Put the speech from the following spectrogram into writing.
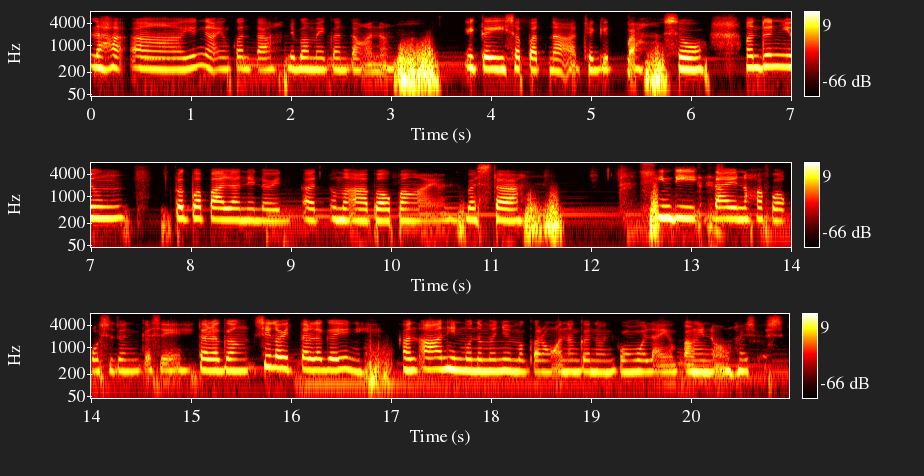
lahat, uh, yun nga, yung kanta, di ba may kantang ano, ikay sapat na at higit pa. So, andun yung pagpapala ni Lord at umaapaw pa ngayon. Basta, hindi tayo nakafocus doon kasi talagang si Lord talaga yun eh. An-aanhin mo naman yun magkaroon ka ng ganun kung wala yung Panginoong Jesus.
